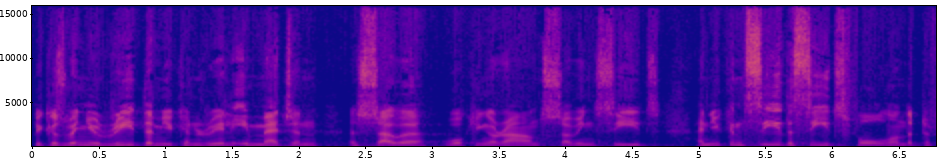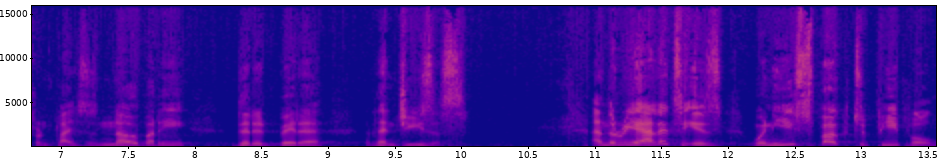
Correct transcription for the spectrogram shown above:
Because when you read them, you can really imagine a sower walking around sowing seeds, and you can see the seeds fall on the different places. Nobody did it better than Jesus. And the reality is, when he spoke to people,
